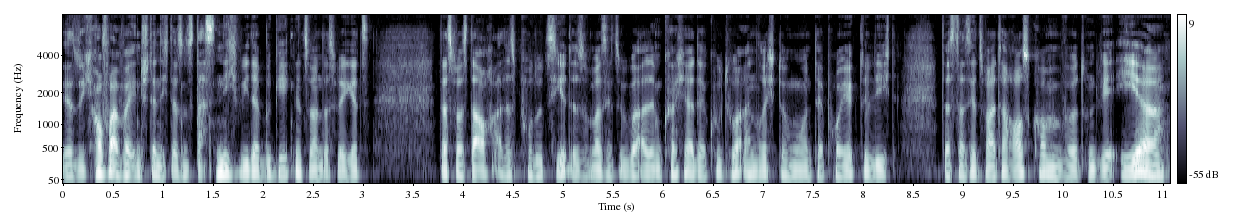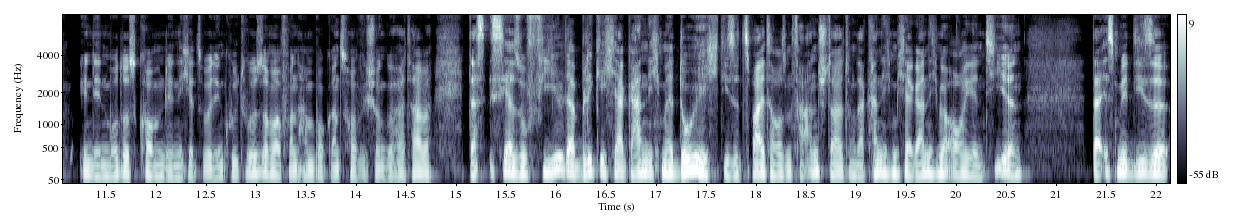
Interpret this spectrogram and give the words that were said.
also ich hoffe einfach inständig, dass uns das nicht wieder begegnet, sondern dass wir jetzt das, was da auch alles produziert ist und was jetzt überall im Köcher der Kultureinrichtungen und der Projekte liegt, dass das jetzt weiter rauskommen wird und wir eher in den Modus kommen, den ich jetzt über den Kultursommer von Hamburg ganz häufig schon gehört habe. Das ist ja so viel, da blicke ich ja gar nicht mehr durch, diese 2000 Veranstaltungen, da kann ich mich ja gar nicht mehr orientieren. Da ist mir diese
